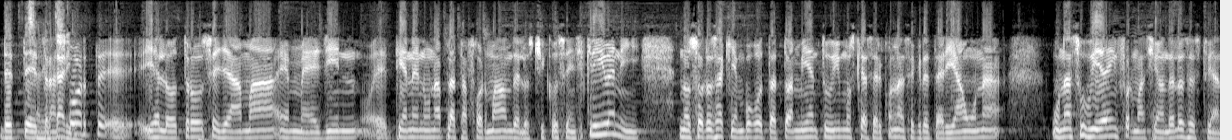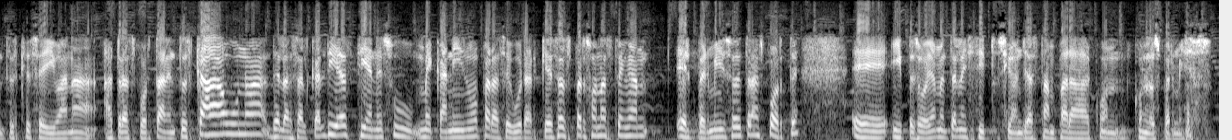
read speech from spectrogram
de, transporte eh, y el otro se llama, en Medellín tienen una plataforma donde los chicos se inscriben y nosotros aquí en Bogotá también tuvimos que hacer con la Secretaría una, una subida de información de los estudiantes que se iban a, a transportar. Entonces, cada una de las alcaldías tiene su mecanismo para asegurar que esas personas tengan el permiso de transporte y pues obviamente la institución ya está amparada con, con los permisos.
